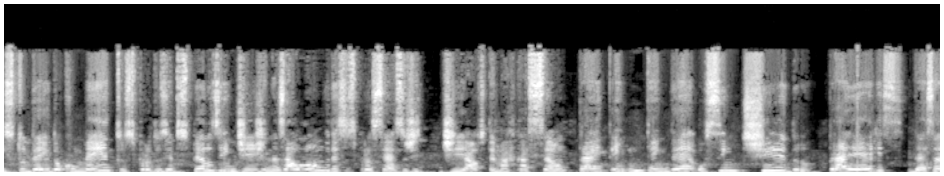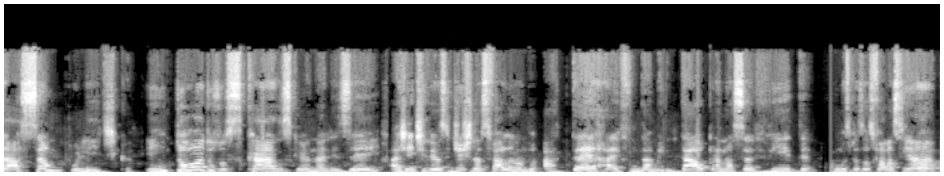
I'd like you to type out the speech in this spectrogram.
estudei documentos produzidos pelos indígenas ao longo desses processos de, de autodemarcação para entender o sentido para eles dessa ação política. E em todos os casos que eu analisei, a gente vê os indígenas falando: a terra é fundamental para a nossa vida. Algumas pessoas falam assim: ah,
